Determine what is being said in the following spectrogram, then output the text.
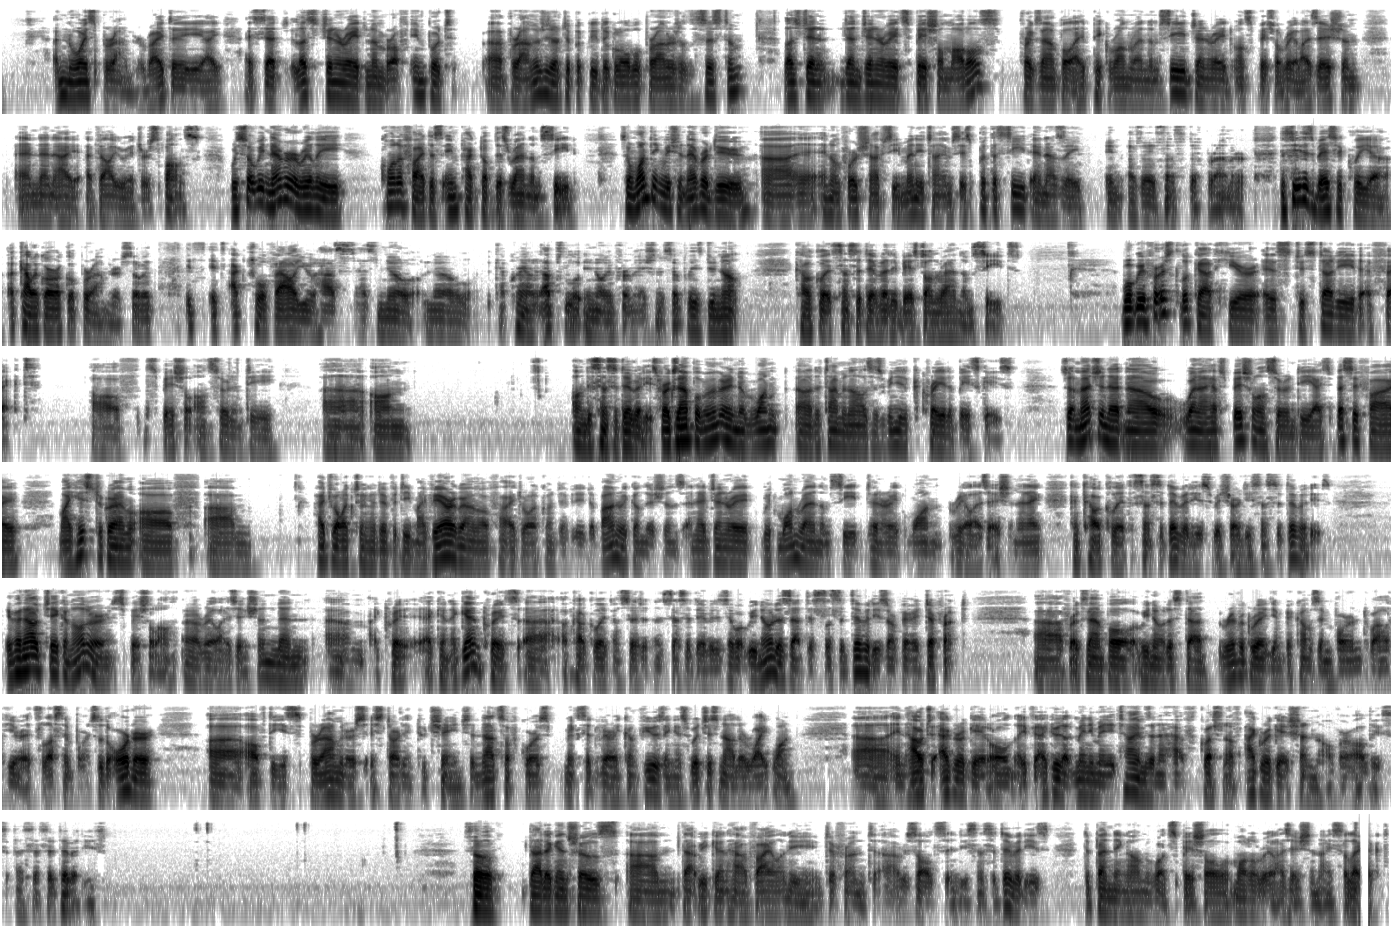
a noise parameter, right? I I said, let's generate a number of input uh, parameters. These are typically the global parameters of the system. Let's gen then generate spatial models for example, I pick one random seed, generate one spatial realization, and then I evaluate the response. So we never really quantified this impact of this random seed. So one thing we should never do, uh, and unfortunately I've seen many times, is put the seed in as a in, as a sensitive parameter. The seed is basically a, a categorical parameter, so it, its its actual value has has no no absolutely no information. So please do not calculate sensitivity based on random seeds. What we first look at here is to study the effect of spatial uncertainty uh, on on the sensitivities. For example, remember in the one uh, the time analysis, we need to create a base case. So imagine that now when I have spatial uncertainty, I specify my histogram of um, hydraulic conductivity, my variogram of hydraulic conductivity, the boundary conditions, and I generate with one random seed, generate one realization, and I can calculate the sensitivities, which are these sensitivities. If I now take another spatial uh, realization, then um, I, create, I can again create uh, a calculate on sensitivities. And what we notice is that the sensitivities are very different. Uh, for example, we notice that river gradient becomes important, while here it's less important. So the order uh, of these parameters is starting to change. And that's, of course, makes it very confusing as which is now the right one. Uh, and how to aggregate all, if I do that many, many times, then I have question of aggregation over all these sensitivities. So that again shows um, that we can have violently different uh, results in these sensitivities depending on what spatial model realization I select.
